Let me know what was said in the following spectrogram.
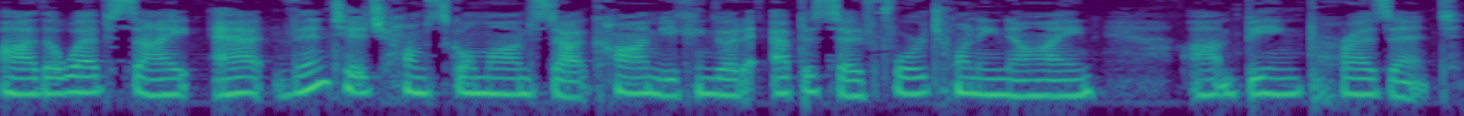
uh, the website at vintagehomeschoolmoms.com. You can go to episode 429, um, being present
